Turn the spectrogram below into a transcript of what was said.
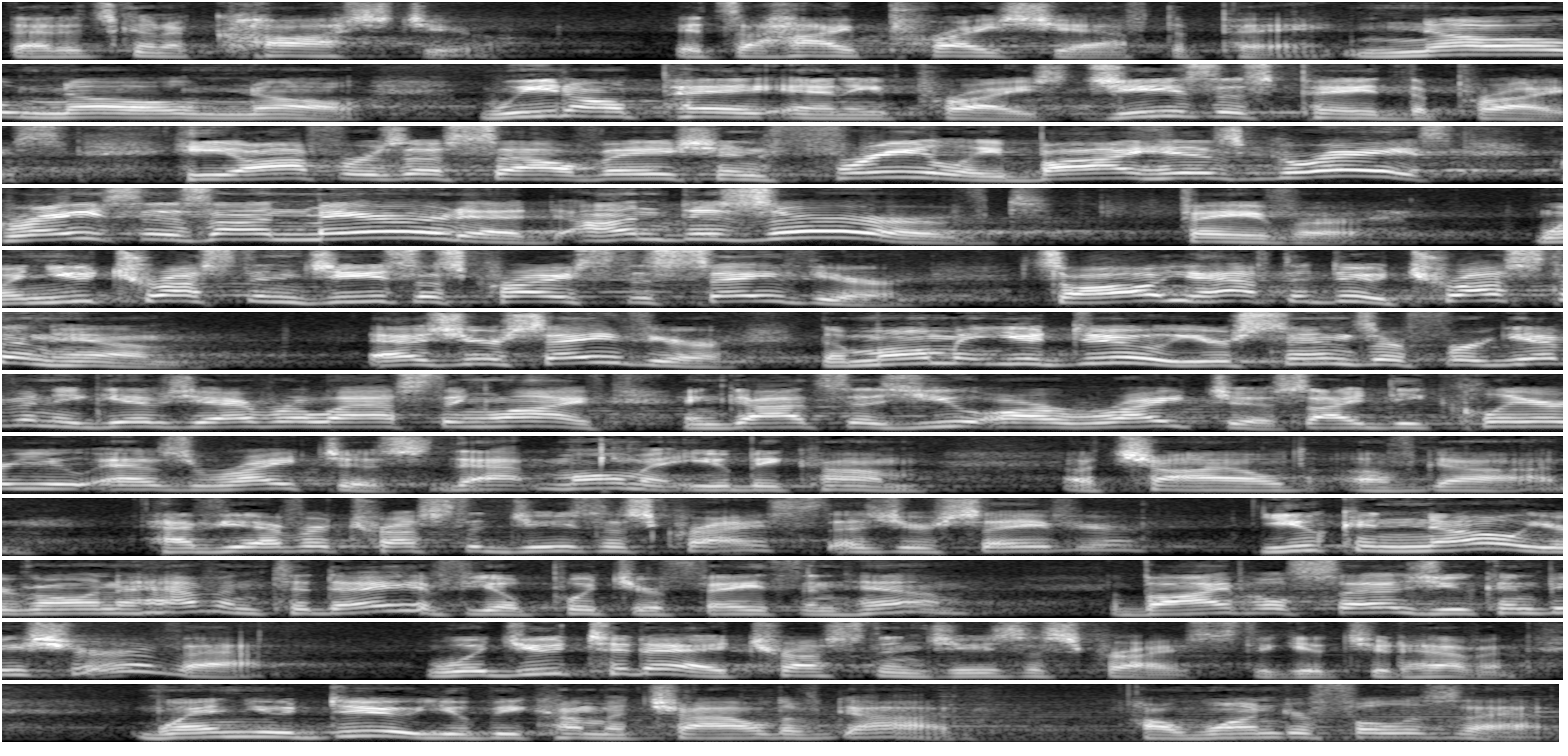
that it's going to cost you. It's a high price you have to pay. No, no, no. We don't pay any price. Jesus paid the price. He offers us salvation freely by His grace. Grace is unmerited, undeserved favor. When you trust in Jesus Christ the Savior, it's all you have to do. Trust in Him as your Savior. The moment you do, your sins are forgiven. He gives you everlasting life. And God says, You are righteous. I declare you as righteous. That moment you become a child of God. Have you ever trusted Jesus Christ as your Savior? You can know you're going to heaven today if you'll put your faith in Him. The Bible says you can be sure of that. Would you today trust in Jesus Christ to get you to heaven? When you do, you become a child of God. How wonderful is that?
